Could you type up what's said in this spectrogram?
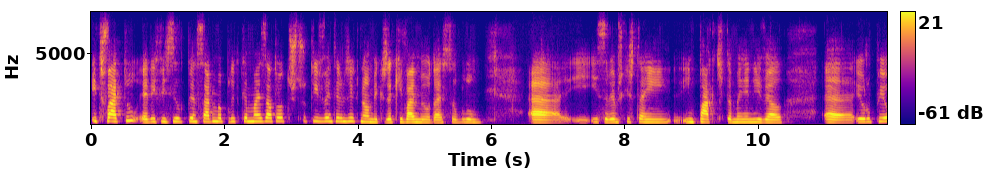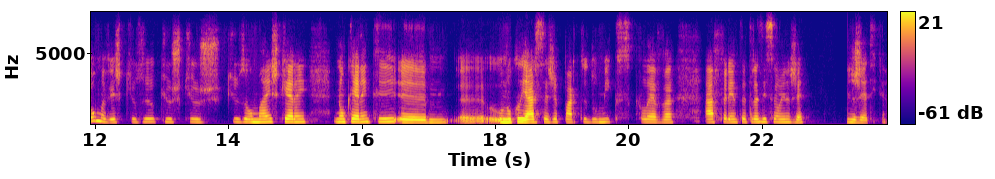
e, de facto, é difícil pensar numa política mais autodestrutiva em termos económicos. Aqui vai o meu Dijsselbloem. Uh, e, e, sabemos que isto tem impacto também a nível uh, europeu, uma vez que os, que os, que os, que os alemães querem, não querem que uh, o nuclear seja parte do mix que leva à frente a transição energética.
